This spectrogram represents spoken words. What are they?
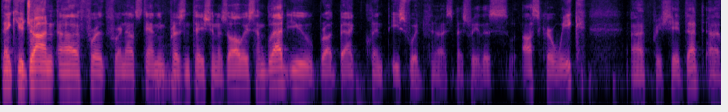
Thank you, John, uh, for for an outstanding presentation as always. I'm glad you brought back Clint Eastwood, uh, especially this Oscar week. I uh, appreciate that. Uh,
